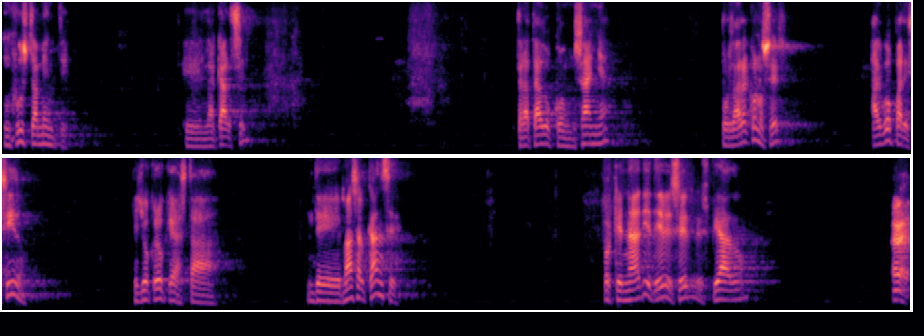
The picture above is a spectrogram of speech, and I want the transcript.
injustamente en la cárcel, tratado con saña por dar a conocer algo parecido, que yo creo que hasta de más alcance, porque nadie debe ser espiado. All right.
